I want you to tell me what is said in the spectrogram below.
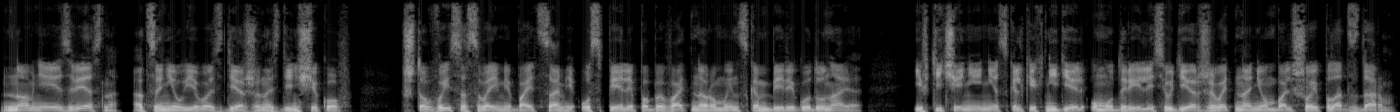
«Но мне известно», — оценил его сдержанность Денщиков, что вы со своими бойцами успели побывать на румынском берегу Дуная и в течение нескольких недель умудрились удерживать на нем большой плацдарм.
